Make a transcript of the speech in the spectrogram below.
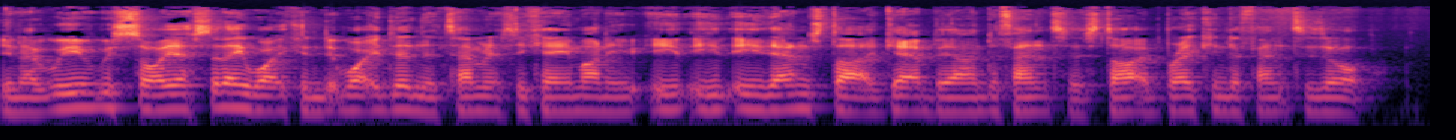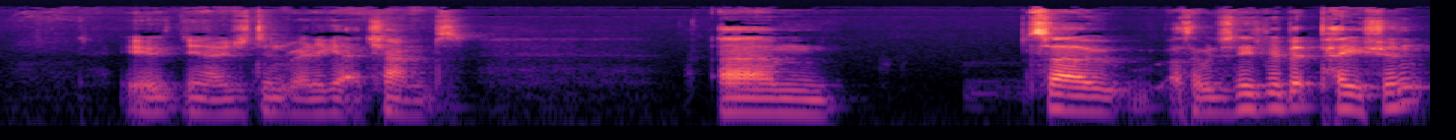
You know, we, we saw yesterday what he can do, what he did in the 10 minutes he came on. He, he, he then started getting behind defences, started breaking defences up. He, you know, just didn't really get a chance. Um, so I think we just need to be a bit patient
